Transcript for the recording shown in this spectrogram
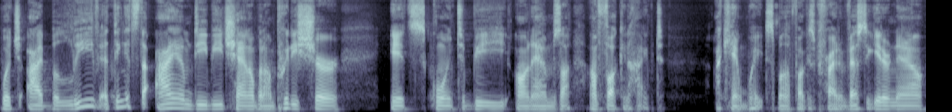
which I believe, I think it's the IMDb channel, but I'm pretty sure it's going to be on Amazon. I'm fucking hyped. I can't wait. This motherfucker's private investigator now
